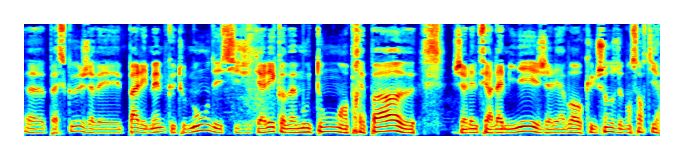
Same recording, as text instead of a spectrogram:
euh, parce que j'avais pas les mêmes que tout le monde. Et si j'étais allé comme un mouton en prépa euh, j'allais me faire laminer et j'allais avoir aucune chance de m'en sortir.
